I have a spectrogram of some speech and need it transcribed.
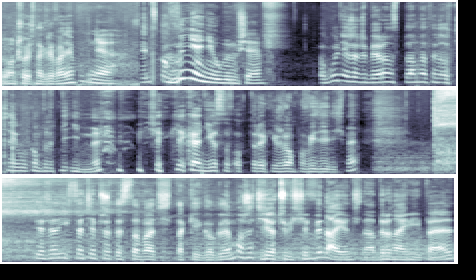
Wyłączyłeś nagrywanie? Nie. Więc Wymieniłbym się. ogólnie rzecz biorąc, plan na ten odcinek był kompletnie inny. Kilka newsów, o których już Wam powiedzieliśmy. Jeżeli chcecie przetestować takie gogle, możecie je oczywiście wynająć na dronajmi.pl.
